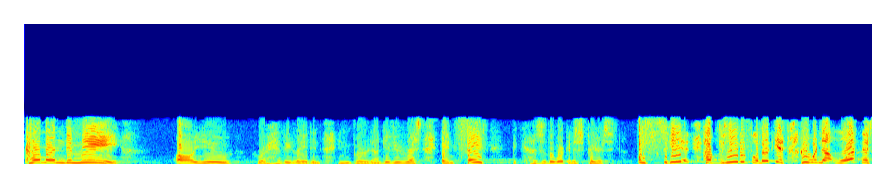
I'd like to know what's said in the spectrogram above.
Come unto me, all you who are heavy laden and burdened. I'll give you rest. And faith, because of the work of the Spirit, I see it. How beautiful that is. Who would not want this?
